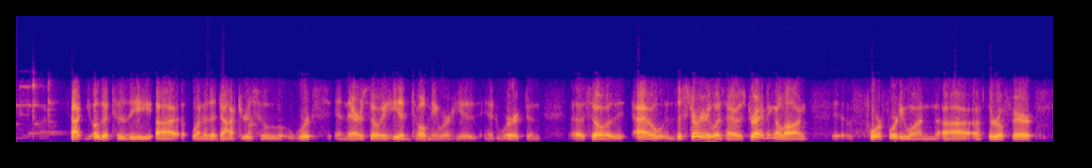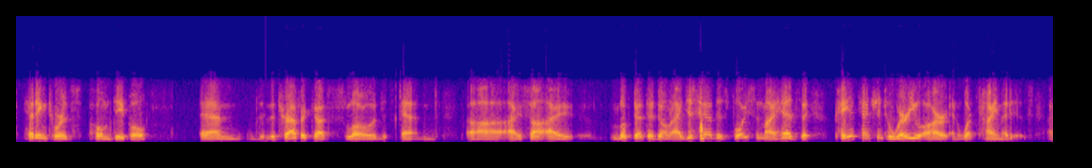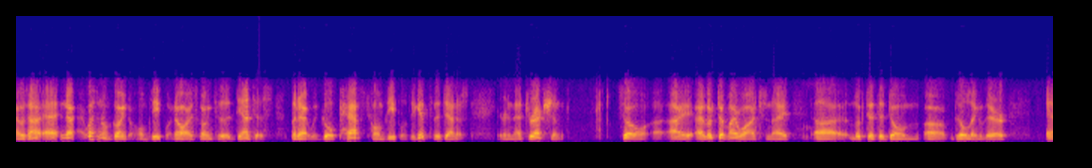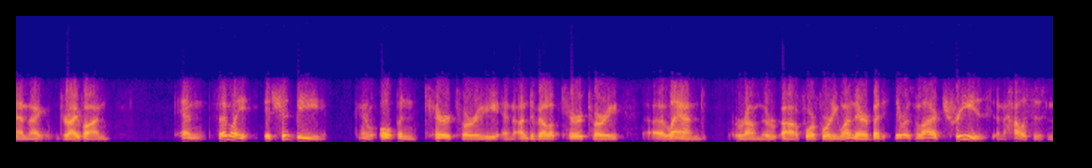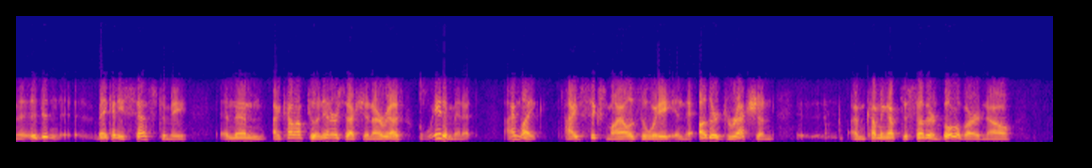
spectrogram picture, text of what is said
taught yoga to the uh, one of the doctors who works in there, so he had told me where he had, had worked, and uh, so I, the story was I was driving along 441, uh, a thoroughfare, heading towards Home Depot, and the, the traffic got slowed, and uh, I saw I looked at the dome. I just had this voice in my head say, "Pay attention to where you are and what time it is." I was I, no, I wasn't going to Home Depot. No, I was going to the dentist, but I would go past Home Depot to get to the dentist, or in that direction. So I, I looked at my watch and I uh, looked at the dome uh, building there, and I drive on, and suddenly it should be kind of open territory and undeveloped territory uh, land around the uh, 441 there, but there was a lot of trees and houses, and it, it didn't make any sense to me. And then I come up to an intersection, and I realize, wait a minute, I'm like five, six miles away in the other direction. I'm coming up to Southern Boulevard now,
